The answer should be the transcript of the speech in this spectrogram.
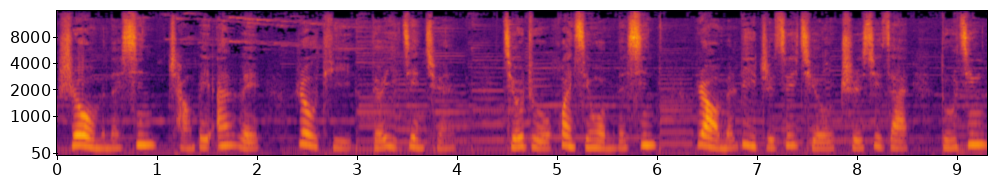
使我们的心常被安慰，肉体得以健全。求主唤醒我们的心，让我们立志追求，持续在读经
